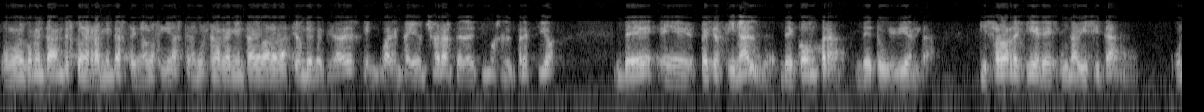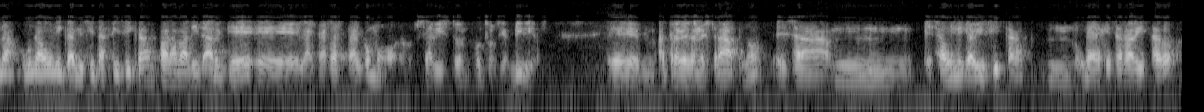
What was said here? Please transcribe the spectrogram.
como he comentado antes, con herramientas tecnológicas. Tenemos una herramienta de valoración de propiedades que en 48 horas te decimos el precio de eh, precio final de compra de tu vivienda. Y solo requiere una visita una, una única visita física para validar que eh, la casa está como se ha visto en fotos y en vídeos eh, a través de nuestra app, ¿no? Esa, mm, esa única visita, mm, una vez que se ha realizado,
